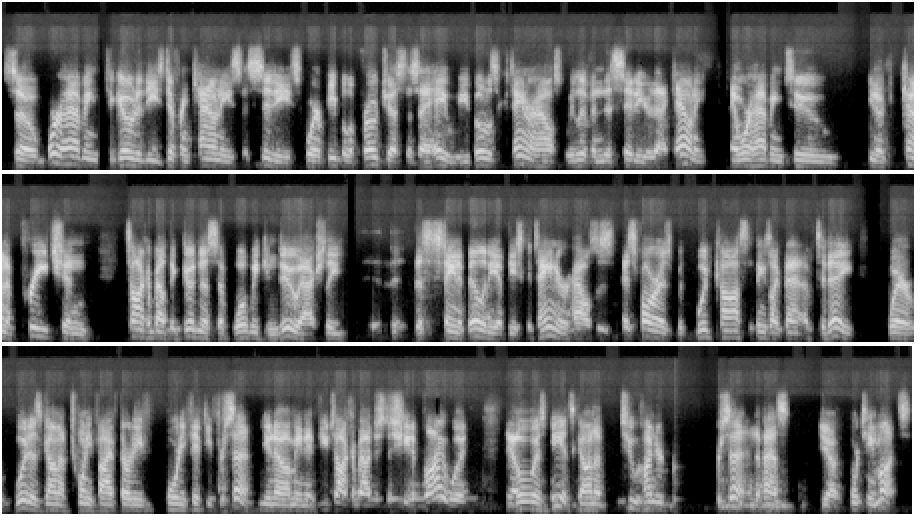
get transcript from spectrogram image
So we're having to go to these different counties and cities where people approach us and say, Hey, will you build us a container house? We live in this city or that county. And we're having to, you know, kind of preach and talk about the goodness of what we can do actually the sustainability of these container houses as far as with wood costs and things like that of today where wood has gone up 25, 30, 40, 50%. You know, I mean, if you talk about just a sheet of plywood, the OSB, it's gone up 200% in the past, you know, 14 months.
